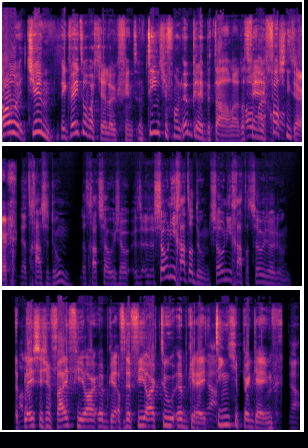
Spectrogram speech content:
Oh, Jim, ik weet wel wat jij leuk vindt. Een tientje voor een upgrade betalen. Dat Oh vind jij vast God. niet erg. Dat gaan ze doen. Dat gaat sowieso... Sony gaat dat doen. Sony gaat dat sowieso doen. De PlayStation 5 VR upgrade, of de VR 2 upgrade. Ja. Tientje per game. Ja,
